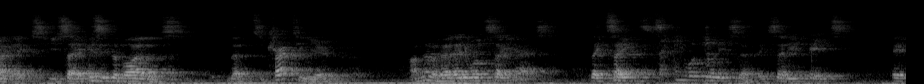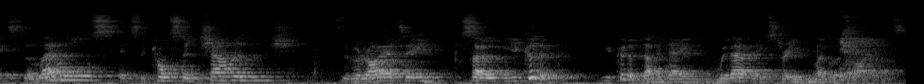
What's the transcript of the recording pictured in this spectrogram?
addicts, you say, is it the violence that's attracting you? I've never heard anyone say yes. They say exactly what Johnny said. They say it's, it's the levels, it's the constant challenge, it's the variety. So you could have you could have done a game without the extreme level of violence.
